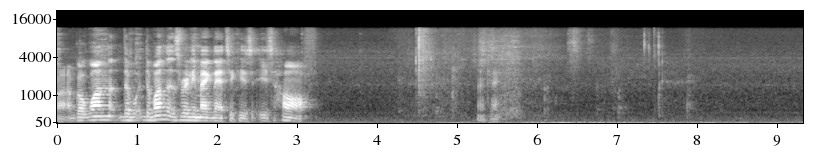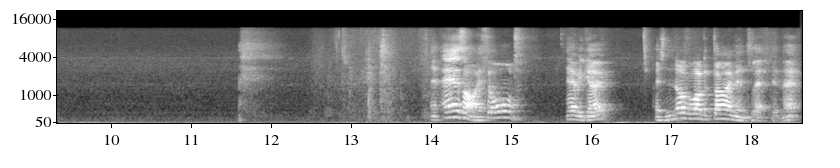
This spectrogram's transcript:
Right, I've got one. The, the one that's really magnetic is, is half. Okay. And as I thought, there we go. There's not a lot of diamonds left in there.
